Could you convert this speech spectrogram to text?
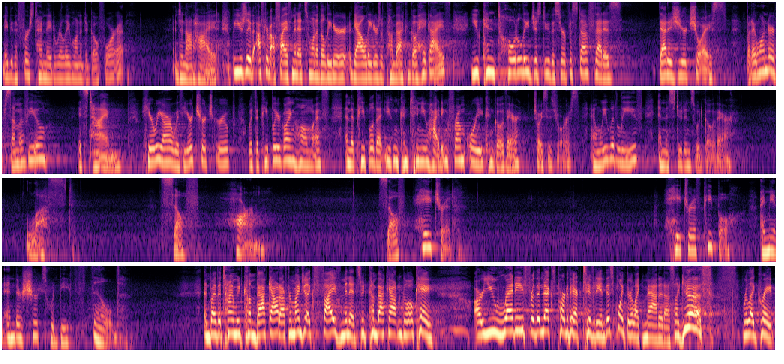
maybe the first time they'd really wanted to go for it and to not hide. But usually after about five minutes, one of the leader, gal leaders would come back and go, hey guys, you can totally just do the surface stuff. That is, that is your choice. But I wonder if some of you, it's time. Here we are with your church group, with the people you're going home with, and the people that you can continue hiding from, or you can go there. Choice is yours. And we would leave, and the students would go there. Lust, self harm, self hatred, hatred of people. I mean, and their shirts would be filled. And by the time we'd come back out, after, mind you, like five minutes, we'd come back out and go, okay, are you ready for the next part of the activity? And at this point, they're like mad at us, like, yes. We're like, great.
